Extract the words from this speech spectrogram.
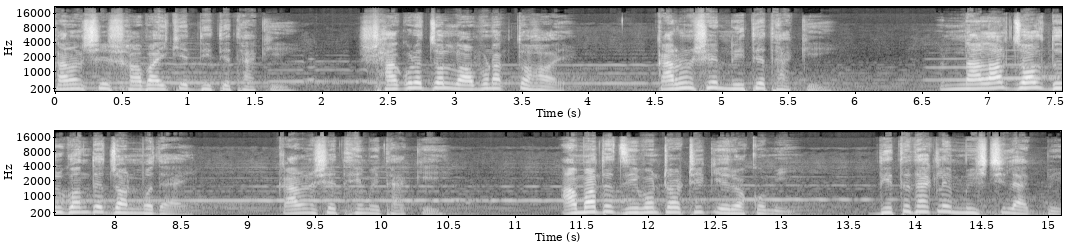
কারণ সে সবাইকে দিতে থাকে। সাগরের জল লবণাক্ত হয়, কারণ সে নিতে থাকে। নালার জল দুর্গন্ধের জন্ম দেয়, কারণ সে থেমে থাকে। আমাদের জীবনটাও ঠিক এরকমই। দিতে থাকলে মিষ্টি লাগবে,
